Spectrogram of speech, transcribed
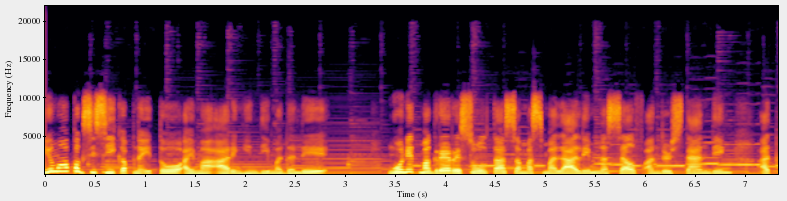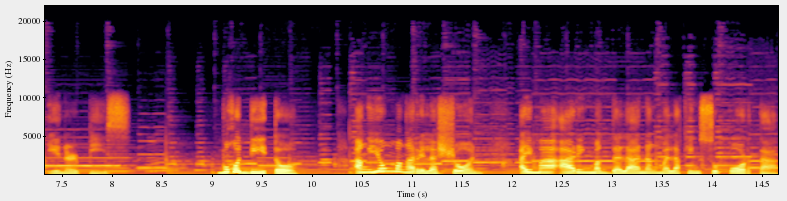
Yung mga pagsisikap na ito ay maaring hindi madali, ngunit magre-resulta sa mas malalim na self-understanding at inner peace. Bukod dito, ang iyong mga relasyon ay maaaring magdala ng malaking suporta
